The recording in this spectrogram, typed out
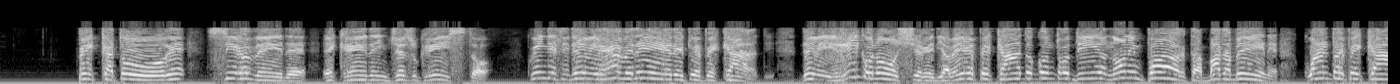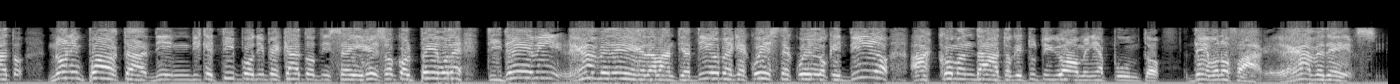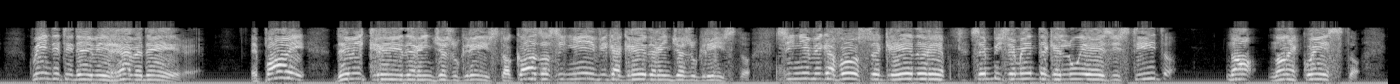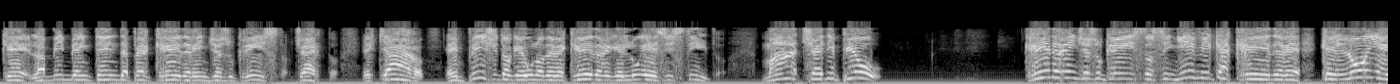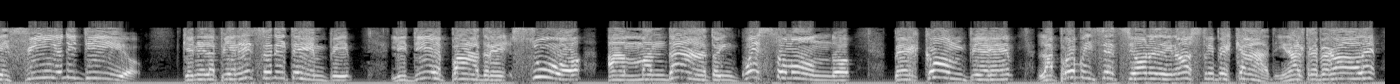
peccatore, si ravvede e crede in Gesù Cristo. Quindi ti devi ravvedere dei tuoi peccati, devi riconoscere di avere peccato contro Dio, non importa, bada bene, quanto hai peccato, non importa di, di che tipo di peccato ti sei reso colpevole, ti devi ravvedere davanti a Dio perché questo è quello che Dio ha comandato che tutti gli uomini appunto devono fare, ravvedersi. Quindi ti devi ravvedere. E poi devi credere in Gesù Cristo. Cosa significa credere in Gesù Cristo? Significa forse credere semplicemente che Lui è esistito? No, non è questo che la Bibbia intende per credere in Gesù Cristo. Certo, è chiaro, è implicito che uno deve credere che Lui è esistito, ma c'è di più. Credere in Gesù Cristo significa credere che Lui è il figlio di Dio, che nella pienezza dei tempi l'Iddio e Padre suo ha mandato in questo mondo per compiere la propiziazione dei nostri peccati. In altre parole,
